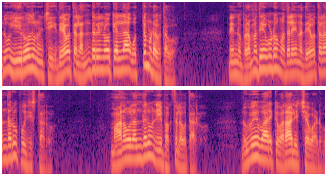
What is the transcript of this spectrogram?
నువ్వు ఈ రోజు నుంచి దేవతలందరిలోకెల్లా ఉత్తముడవుతావు. నిన్ను బ్రహ్మదేవుడు మొదలైన దేవతలందరూ పూజిస్తారు. మానవులందరూ నీ భక్తులవుతారు. నువ్వే వారికి వరాలిచ్చేవాడు.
